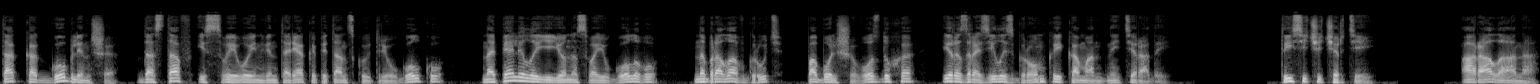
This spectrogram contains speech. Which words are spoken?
Так как гоблинша, достав из своего инвентаря капитанскую треуголку, напялила ее на свою голову, набрала в грудь побольше воздуха и разразилась громкой командной тирадой. Тысячи чертей. Орала она.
